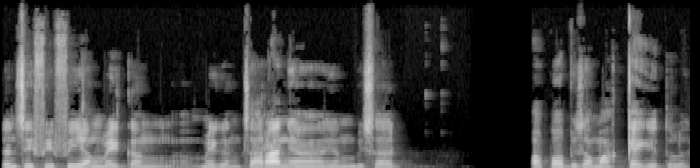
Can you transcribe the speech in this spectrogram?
Dan si Vivi yang megang megang caranya yang bisa apa bisa make gitu loh.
